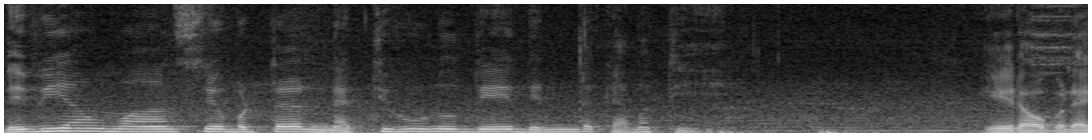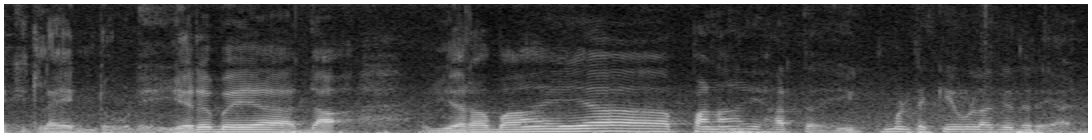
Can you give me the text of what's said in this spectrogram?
දෙවියන් වහන්සේ ඔබට නැතිවුණු දේ දෙන්න කැමතියි. ඒර ඔබ නැකිටලා එන්න ඕනේ. යෙරබය යරබාය පණයි හත ඉක්මට කිව්ලා ගෙදර යන්න.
